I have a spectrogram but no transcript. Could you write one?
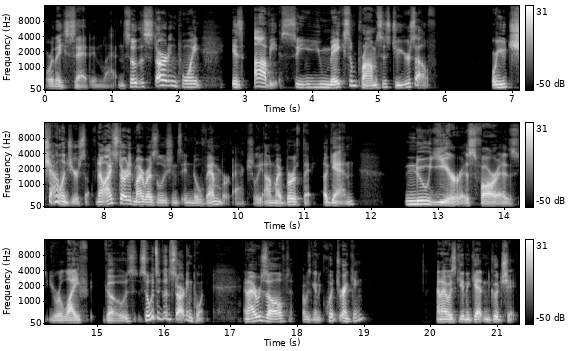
or they said in Latin. So the starting point is obvious. So you make some promises to yourself or you challenge yourself. Now, I started my resolutions in November, actually, on my birthday. Again, new year as far as your life goes. So it's a good starting point. And I resolved I was going to quit drinking and I was going to get in good shape.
